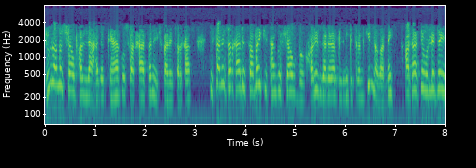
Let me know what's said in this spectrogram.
जुन स्याउ फल ल्याएको छ त्यहाँको सरकार छ नि स्थानीय सरकार। स्थानीय सरकारले सबै किसानको स्याउ खरिद गरेर बिक्री वितरण किन नगर्ने? अर्थात् चाहिँ उसले चाहिँ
